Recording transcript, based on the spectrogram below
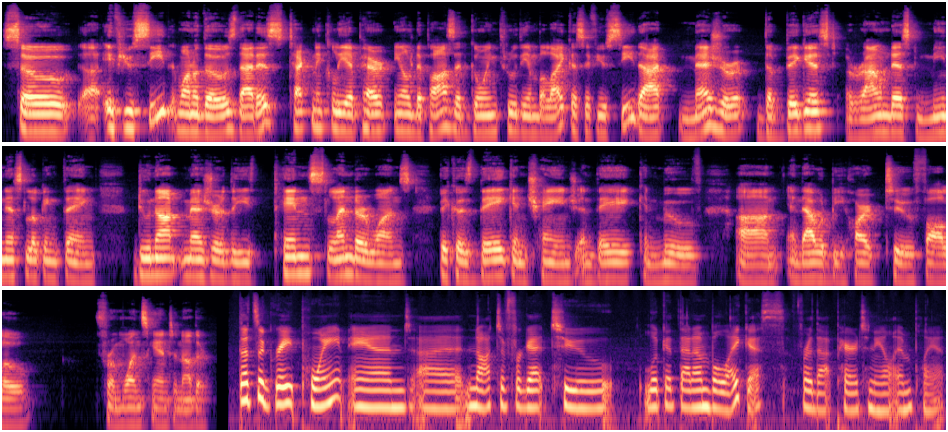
So uh, if you see one of those, that is technically a peritoneal deposit going through the umbilicus. If you see that, measure the biggest, roundest, meanest looking thing. Do not measure the thin, slender ones because they can change and they can move. Um, and that would be hard to follow from one scan to another. That's a great point, and uh, not to forget to look at that umbilicus for that peritoneal implant.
